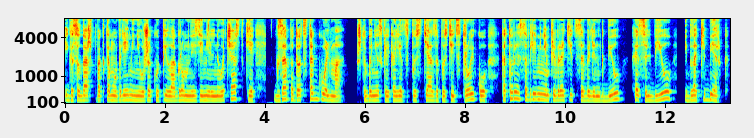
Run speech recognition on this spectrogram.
и государство к тому времени уже купило огромные земельные участки к западу от Стокгольма, чтобы несколько лет спустя запустить стройку, которая со временем превратится в Эллингбю, Хессельбю и Блакиберг.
